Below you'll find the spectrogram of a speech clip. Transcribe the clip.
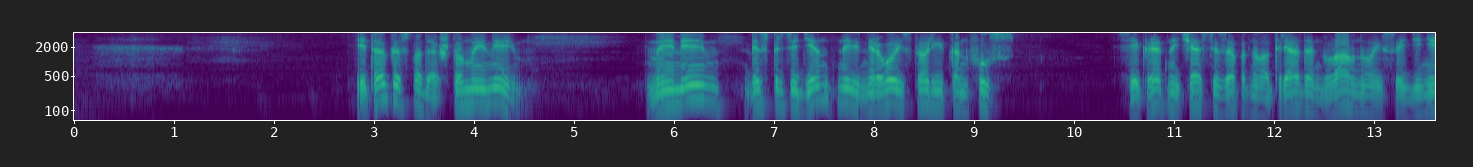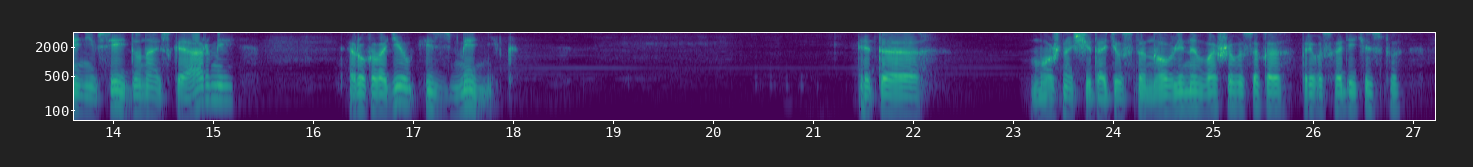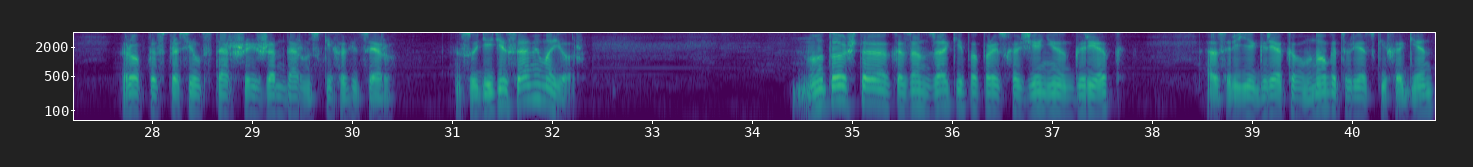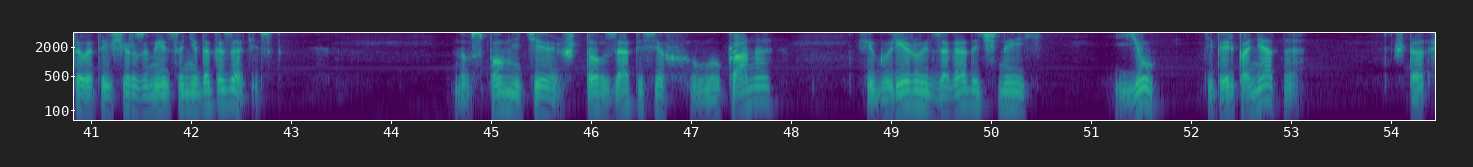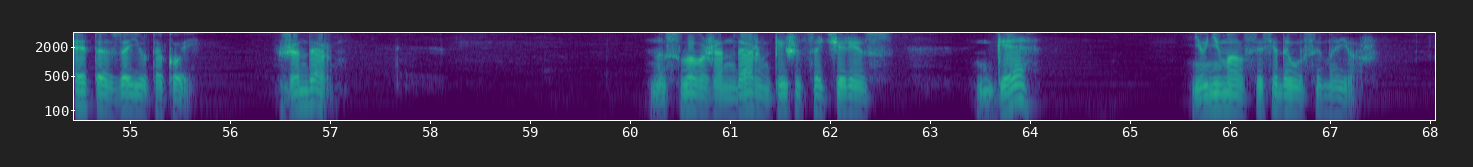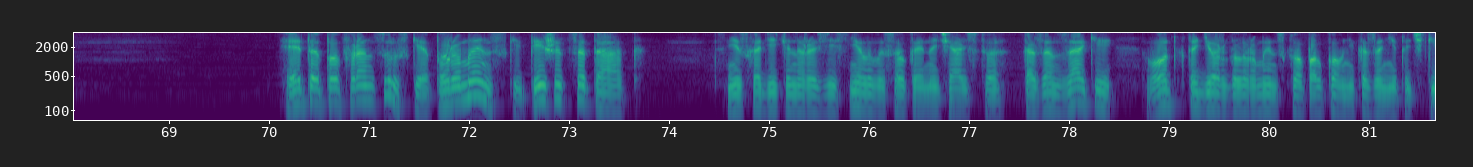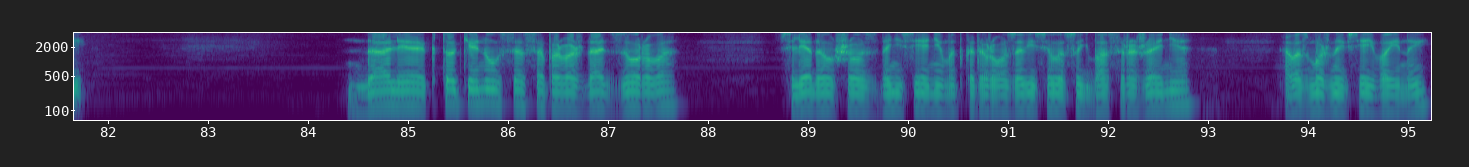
Итак, господа, что мы имеем? Мы имеем беспрецедентный в мировой истории конфуз. Секретной частью западного отряда, главного из соединений всей Дунайской армии, руководил изменник. Это можно считать установленным, ваше высокопревосходительство? Робко спросил старший из жандармских офицеров. Судите сами, майор. Ну, то, что Казанзаки по происхождению грек, а среди греков много турецких агентов, это еще, разумеется, не доказательство. Но вспомните, что в записях Лукана фигурирует загадочный «Ю». Теперь понятно, что это за Ю такой. Жандарм. Но слово «жандарм» пишется через «г», не унимался седоусый майор. Это по-французски, а по-румынски пишется так – снисходительно разъяснило высокое начальство. Казанзаки, вот кто дергал румынского полковника за ниточки. Далее, кто кинулся сопровождать Зурова, следовавшего с донесением, от которого зависела судьба сражения, а возможно и всей войны,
